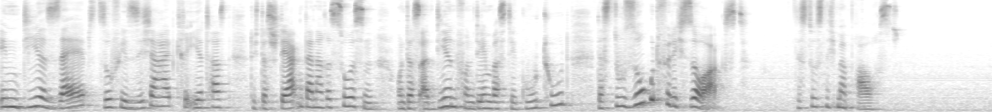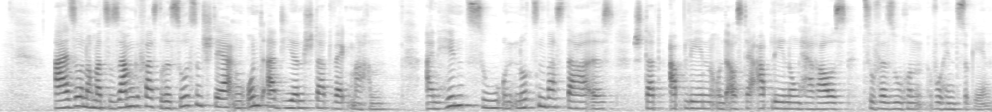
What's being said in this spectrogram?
in dir selbst so viel Sicherheit kreiert hast durch das Stärken deiner Ressourcen und das Addieren von dem, was dir gut tut, dass du so gut für dich sorgst, dass du es nicht mehr brauchst. Also nochmal zusammengefasst, Ressourcen stärken und addieren statt wegmachen. Ein Hinzu und Nutzen, was da ist, statt ablehnen und aus der Ablehnung heraus zu versuchen, wohin zu gehen.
